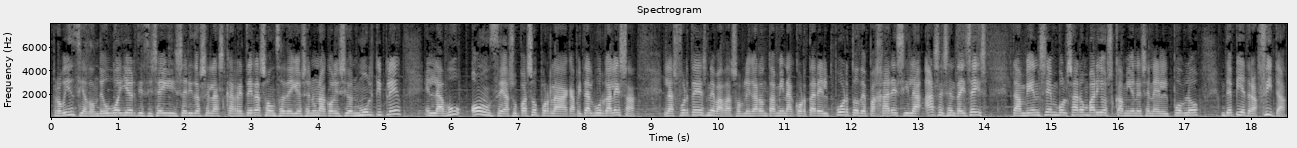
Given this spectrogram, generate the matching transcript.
Provincia donde hubo ayer 16 heridos en las carreteras, 11 de ellos en una colisión múltiple, en la BU 11 a su paso por la capital burgalesa. Las fuertes nevadas obligaron también a cortar el puerto de Pajares y la A66. También se embolsaron varios camiones en el pueblo de Piedrafita.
